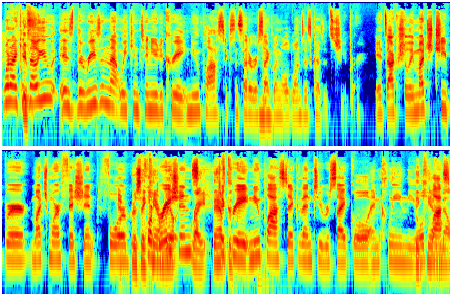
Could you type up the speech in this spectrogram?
What I can If- tell you is the reason that we continue to create new plastics instead of Mm-hmm. recycling old ones is because it's cheaper. It's actually much cheaper, much more efficient for 'Cause they can't really- corporations right, they to, to- create new plastic than to recycle and clean the They old can't plastic.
